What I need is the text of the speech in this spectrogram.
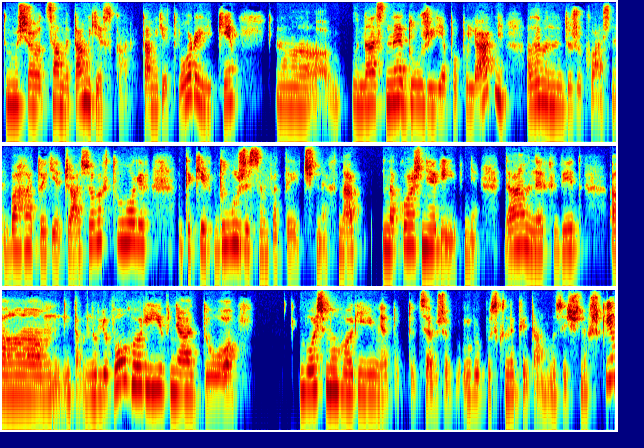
тому що саме там є скарб, там є твори, які е, у нас не дуже є популярні, але вони дуже класні. Багато є джазових творів, таких дуже симпатичних. На кожній рівні. Да? У них від там, нульового рівня до восьмого рівня, тобто це вже випускники там музичних шкіл.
